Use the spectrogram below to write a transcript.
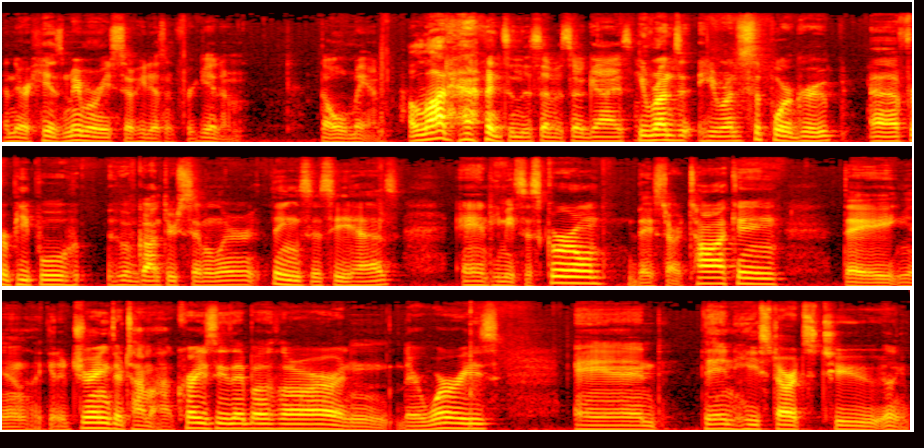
and they're his memories, so he doesn't forget them. The old man. A lot happens in this episode, guys. He runs he runs a support group uh, for people who have gone through similar things as he has and he meets this girl. They start talking. They, you know, they get a drink. They're talking about how crazy they both are and their worries. And then he starts to,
